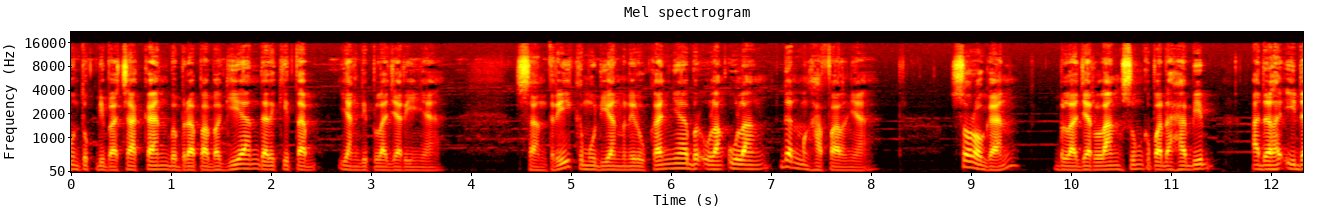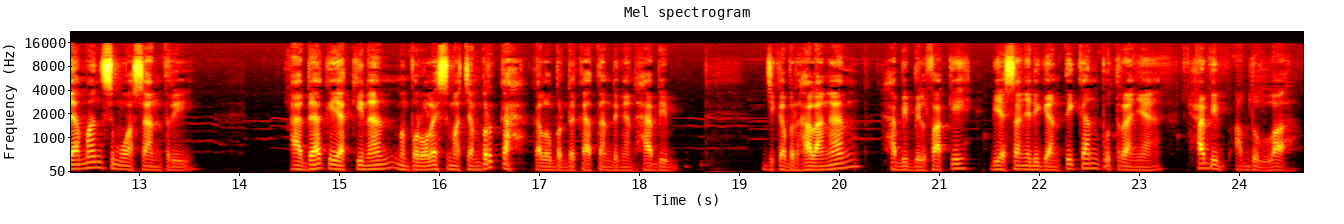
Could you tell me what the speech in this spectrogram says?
untuk dibacakan beberapa bagian dari kitab yang dipelajarinya. Santri kemudian menirukannya berulang-ulang dan menghafalnya. Sorogan, belajar langsung kepada Habib, adalah idaman semua santri. Ada keyakinan memperoleh semacam berkah kalau berdekatan dengan Habib. Jika berhalangan, Habib Bil Fakih biasanya digantikan putranya, Habib Abdullah.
